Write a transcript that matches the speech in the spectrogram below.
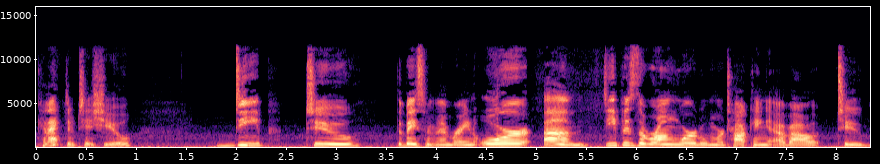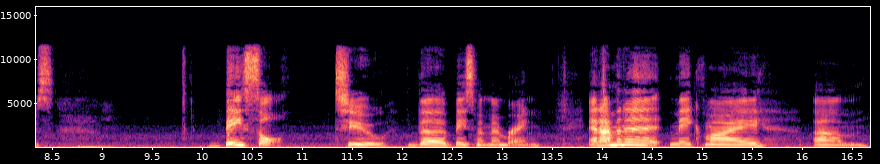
connective tissue deep to the basement membrane, or um, deep is the wrong word when we're talking about tubes. Basal to the basement membrane. And I'm going to make my um,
